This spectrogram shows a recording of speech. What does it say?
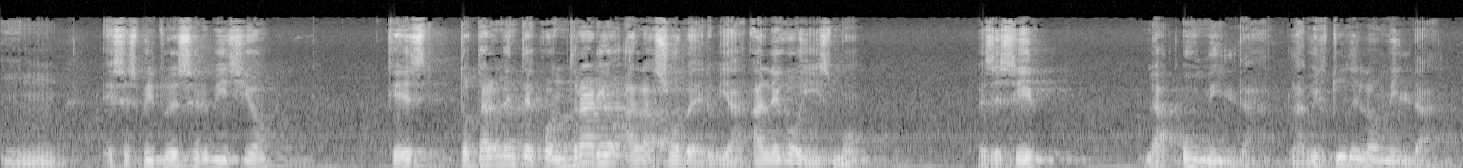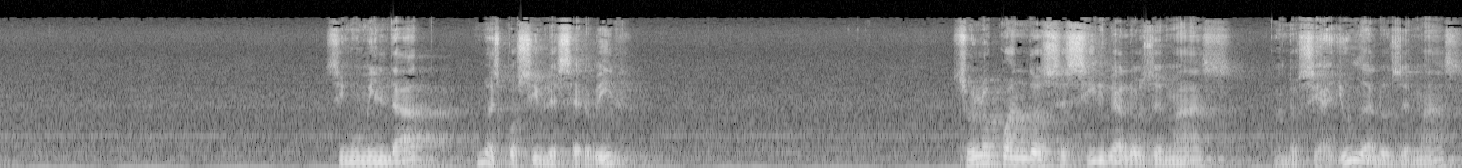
mm, ese espíritu de servicio que es totalmente contrario a la soberbia, al egoísmo, es decir, la humildad, la virtud de la humildad. Sin humildad no es posible servir. Solo cuando se sirve a los demás, cuando se ayuda a los demás,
